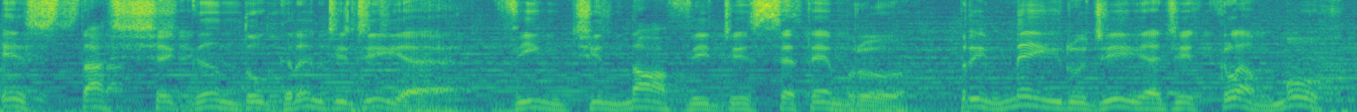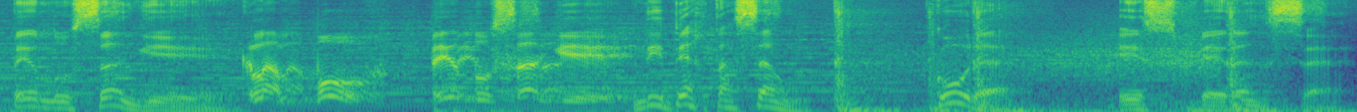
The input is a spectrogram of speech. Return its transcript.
Está chegando o grande dia, 29 de setembro, primeiro dia de clamor pelo sangue. Clamor pelo sangue. Libertação, cura, esperança.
